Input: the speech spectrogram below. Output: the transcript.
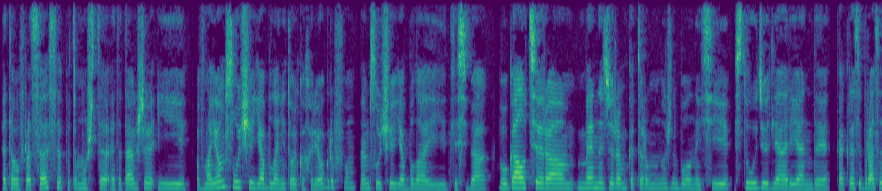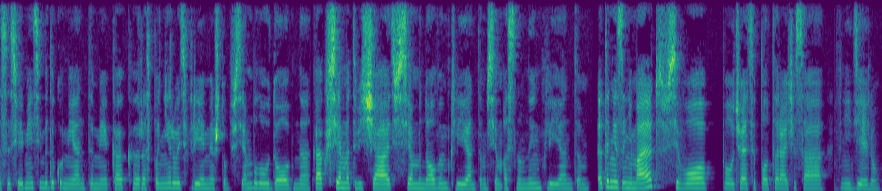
этого процесса, потому что это также и в моем случае я была не только хореографом, в моем случае я была и для себя бухгалтером, менеджером, которому нужно было найти студию для аренды, как разобраться со всеми этими документами, как распланировать время, чтобы всем было удобно, как всем отвечать, всем новым клиентам, всем основным клиентам. Это не занимает всего получается полтора часа в неделю.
